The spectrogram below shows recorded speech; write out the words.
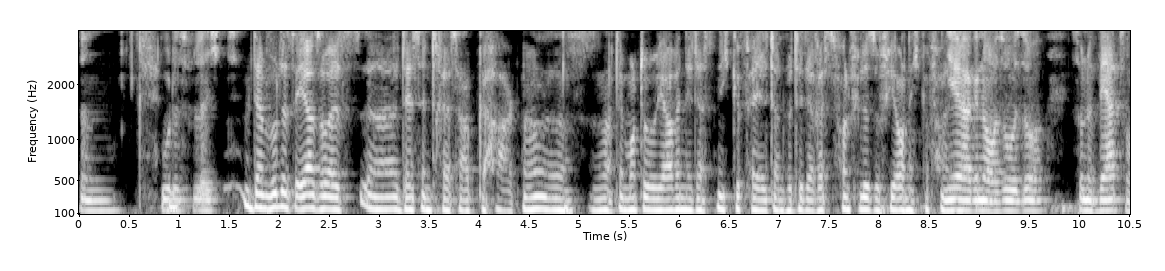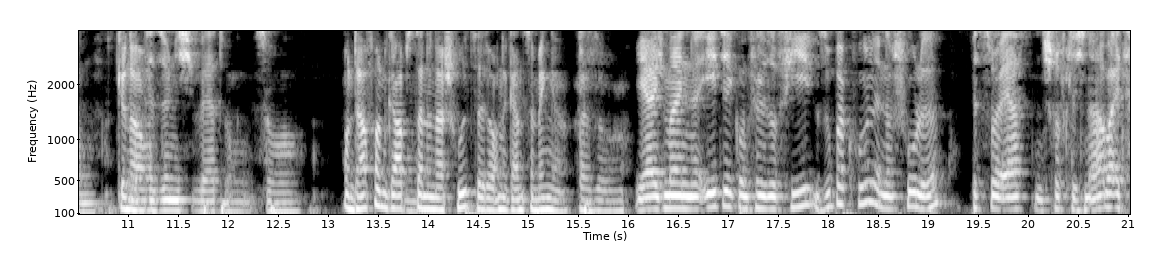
Dann wurde es vielleicht. Dann wurde es eher so als äh, Desinteresse abgehakt. Ne? Nach dem Motto, ja, wenn dir das nicht gefällt, dann wird dir der Rest von Philosophie auch nicht gefallen. Ja, genau, so, so, so eine Wertung. Genau. So eine persönliche Wertung. So. Und davon gab es dann in der Schulzeit auch eine ganze Menge. Also. Ja, ich meine, Ethik und Philosophie, super cool in der Schule. Bis zur ersten schriftlichen Arbeit,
